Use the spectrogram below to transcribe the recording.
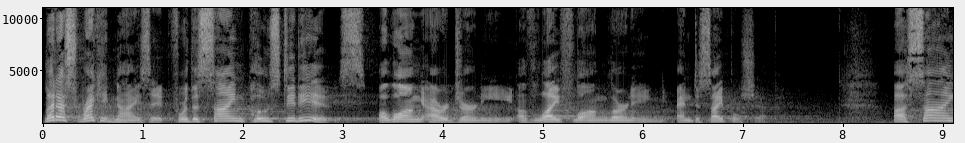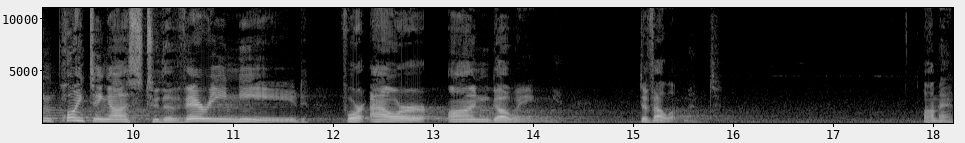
let us recognize it for the signpost it is along our journey of lifelong learning and discipleship. A sign pointing us to the very need for our ongoing development. Amen.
